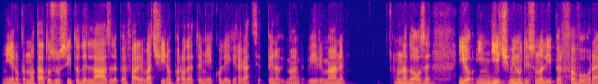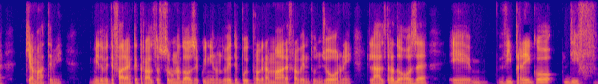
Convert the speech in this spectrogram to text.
mi ero prenotato sul sito dell'ASL per fare il vaccino, però ho detto ai miei colleghi ragazzi appena vi, man- vi rimane una dose, io in 10 minuti sono lì, per favore chiamatemi. Mi dovete fare anche tra l'altro solo una dose, quindi non dovete poi programmare fra 21 giorni l'altra dose vi prego di, f-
